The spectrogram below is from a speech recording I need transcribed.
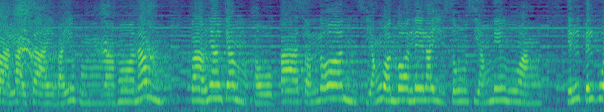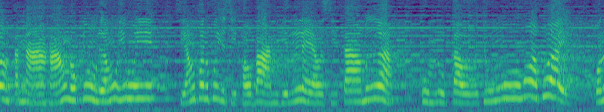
บานลายสายใบหุ่มละหอน้ำฝ่าวย่างจำเขาป่าสอนล้นเสียงวอนวอนเลยไล่ส่งเสียงเมงห่วง เห็นเป็นพวงตันหนาหางนกยุ่งเหลืองหุยหุย สียงคนคุยสิเขาบานเย็นแล้วสิตาเมื่อกลุ่มลูกเต่าจุงงูหัวกล้วยฝน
